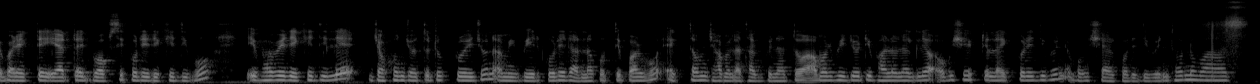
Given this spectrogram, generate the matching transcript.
এবার একটা এয়ারটাইট বক্সে করে রেখে দিব। এভাবে রেখে দিলে যখন যতটুকু প্রয়োজন আমি বের করে রান্না করতে পারব, একদম ঝামেলা থাকবে না। তো আমার ভিডিওটি ভালো লাগলে অবশ্যই একটা লাইক করে দিবেন এবং শেয়ার করে দিবেন। ধন্যবাদ।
